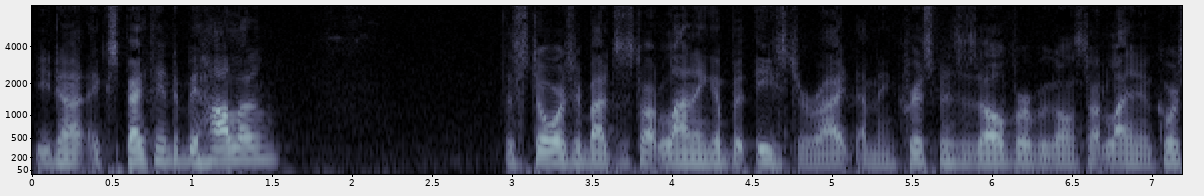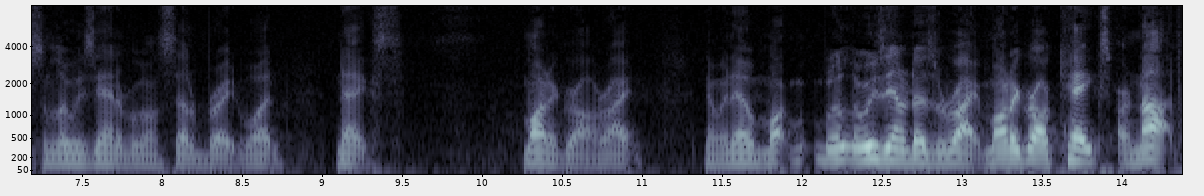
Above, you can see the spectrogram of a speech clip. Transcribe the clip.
you're not expecting to be hollow? The stores are about to start lining up at Easter, right? I mean, Christmas is over. We're going to start lining. Up. Of course, in Louisiana, we're going to celebrate what next? Mardi Gras, right? Now we know Mar- Louisiana does it right. Mardi Gras cakes are not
